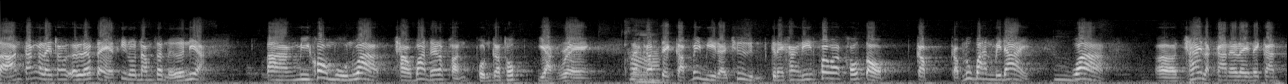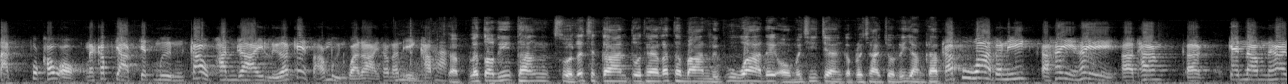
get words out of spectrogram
สารทั้งอะไรทั้งแล้วแต่ที่เรานำเสนอเนี่ย ต่างมีข้อมูลว่าชาวบ้านได้รับผลผลกระทบอย่างแรง นะครับค่ะแต่กลับไม่มีรายชื่อในครั้งนี้ เพราะว่าเขาตอบกับกับลูกบ้านไม่ได้ ว่าเอ่อใช้หลักการอะไรในการตัดพวกเขาออกนะครับจาก 79,000 รายเหลือแค่ 30,000 กว่ารายเท่านั้นเองครับค่ะครับ แล้วตอนนี้ทางส่วนราชการตัวแทนรัฐบาล หรือผู้ว่าได้ออกมาชี้แจงกับประชาชนหรือยังครับครับ ผู้ว่าตอนนี้อะให้ให้อ่าทางอ่าแกนนำนะฮะ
